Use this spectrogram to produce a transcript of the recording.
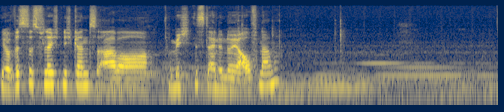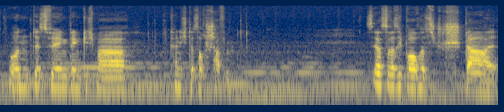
Ihr wisst es vielleicht nicht ganz, aber für mich ist eine neue Aufnahme. Und deswegen denke ich mal, kann ich das auch schaffen. Das erste, was ich brauche, ist Stahl.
